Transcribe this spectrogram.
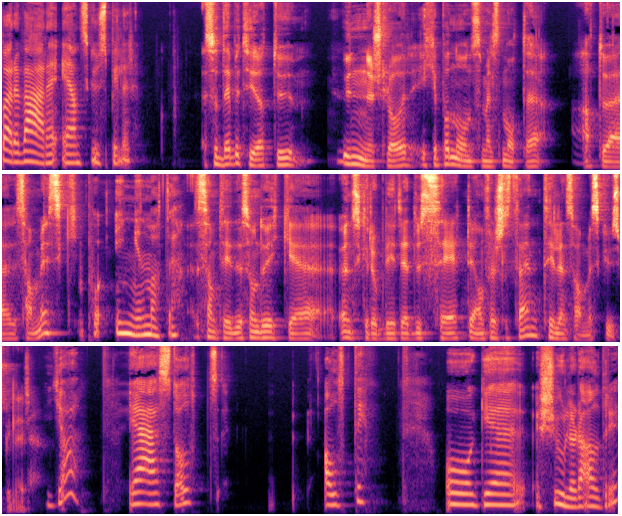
bare være én skuespiller. Så det betyr at du underslår ikke på noen som helst måte at du er samisk, På ingen måte. samtidig som du ikke ønsker å bli redusert i anførselstegn til en samisk skuespiller. Ja, jeg er stolt. Alltid. Og eh, skjuler det aldri.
